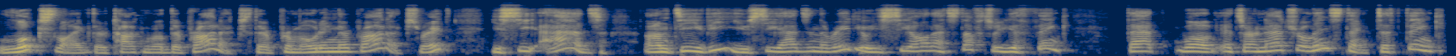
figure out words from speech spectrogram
looks like. They're talking about their products. They're promoting their products right? You see ads on TV you see ads in the radio. You see all that stuff. So you think that well it's our natural instinct to think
